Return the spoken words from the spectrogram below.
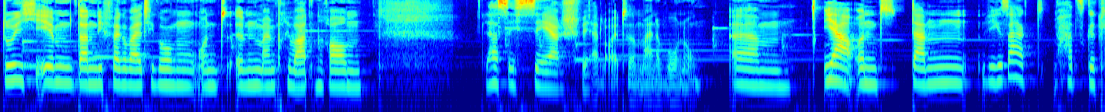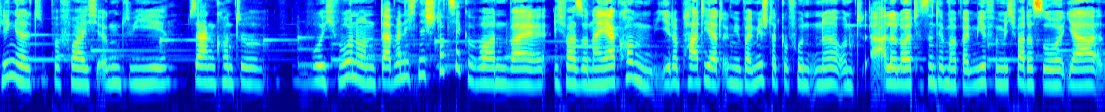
durch eben dann die Vergewaltigung und in meinem privaten Raum lasse ich sehr schwer Leute in meine Wohnung. Ähm, ja, und dann, wie gesagt, hat's geklingelt, bevor ich irgendwie sagen konnte, wo ich wohne. Und da bin ich nicht stutzig geworden, weil ich war so, naja, komm, jede Party hat irgendwie bei mir stattgefunden, ne? Und alle Leute sind immer bei mir. Für mich war das so, ja,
